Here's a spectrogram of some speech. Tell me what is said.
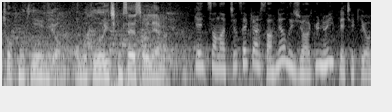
Çok mutluyum diyorum. O mutluluğu hiç kimseye söyleyemem. Genç sanatçı tekrar sahne alacağı günü iple çekiyor.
